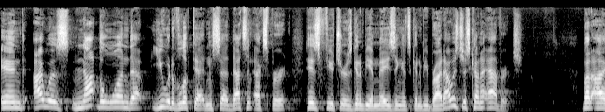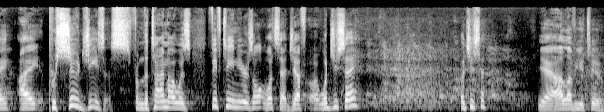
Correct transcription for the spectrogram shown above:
And I was not the one that you would have looked at and said, That's an expert. His future is going to be amazing. It's going to be bright. I was just kind of average. But I, I pursued Jesus from the time I was 15 years old. What's that, Jeff? Uh, what'd you say? What'd you say? Yeah, I love you too.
